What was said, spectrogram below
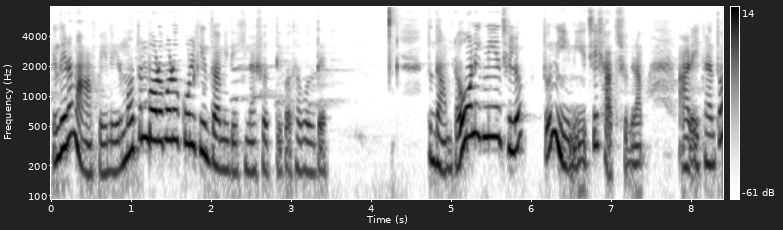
কিন্তু এরকম আপেলের মতন বড় বড় কুল কিন্তু আমি দেখি না, সত্যি কথা বলতে। তো দামটাও অনেক নিয়েছিল। তো নিয়ে নিয়েছি সাতশো গ্রাম। আর এখানে তো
